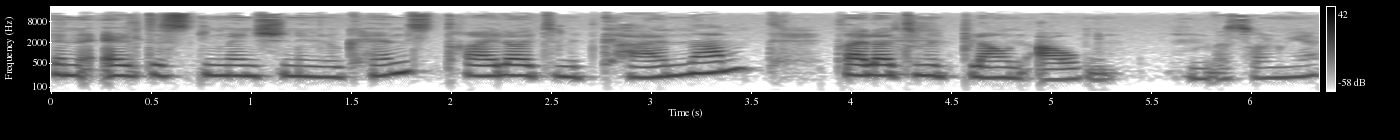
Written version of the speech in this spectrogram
den ältesten Menschen, den du kennst, drei Leute mit keinem Namen, drei Leute mit blauen Augen. Hm, was sollen wir?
